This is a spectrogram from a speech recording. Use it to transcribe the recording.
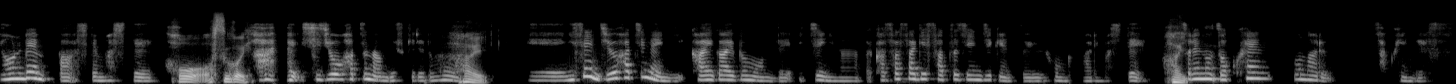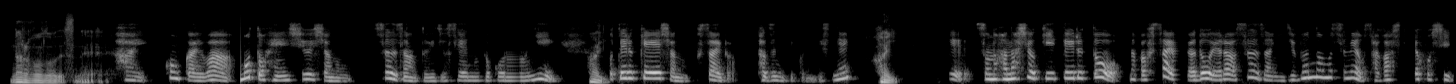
う4連覇してまして、ほう、すごい。はい、史上初なんですけれども、はい。えー2018年に海外部門で1位になったカササギ殺人事件という本がありまして、はいそ。れの続編となる作品です。なるほどですね。はい、今回は元編集者のスーザンという女性のところにはいホ。テル経営者の夫妻が訪ねてくるんですね。はい。で、その話を聞いていると、なんか夫妻はどうやらスーザンに自分の娘を探してほしいっ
